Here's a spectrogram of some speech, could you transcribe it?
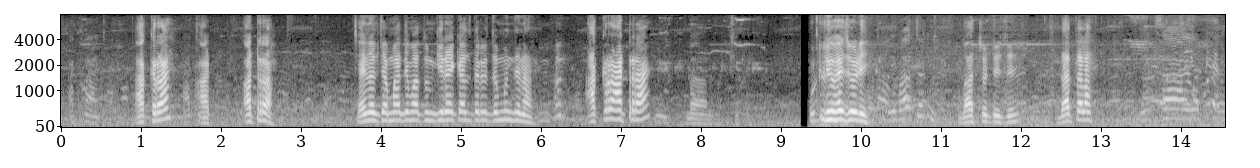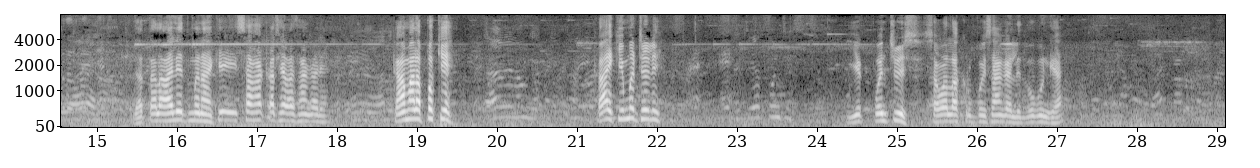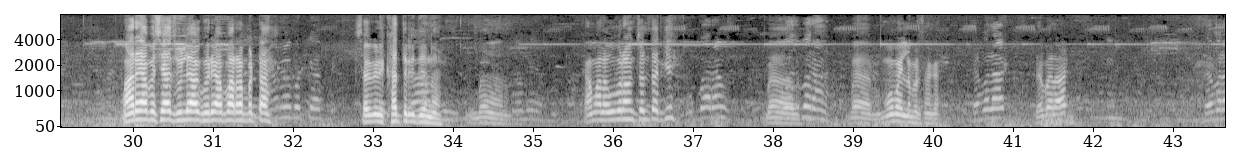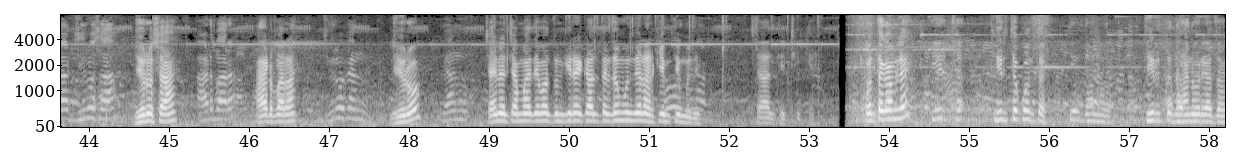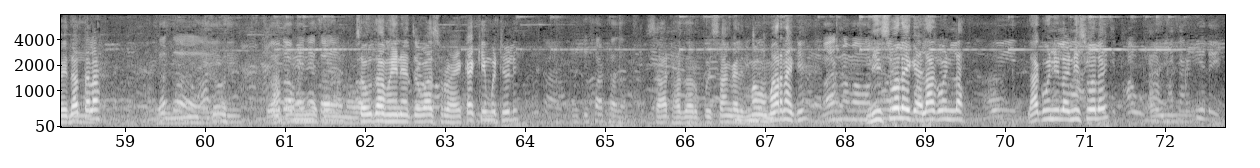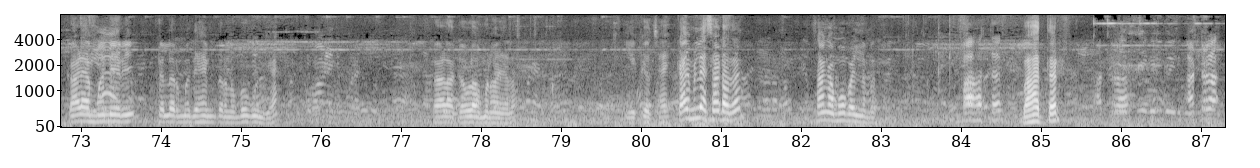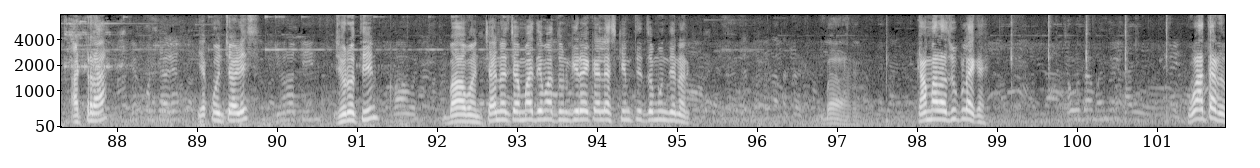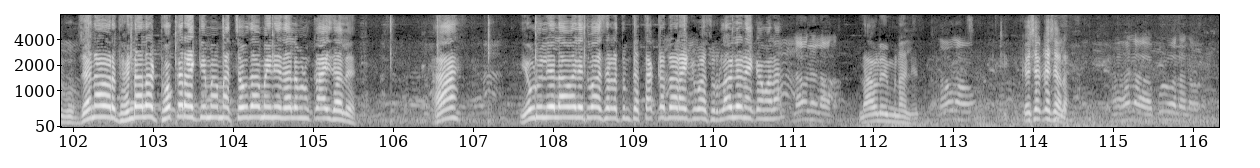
अकरा आठ अठरा. चॅनलच्या माध्यमातून गिरायकाल तर जमून देणार. अकरा अठरा. बरं ठीक आहे. कुठली होय जोडी? बाचोटीची दाताला? दाताला आलेत म्हणा की सहा कशाला सांगाल्या कामाला पक्के? काय किंमत ठेवली? एक पंचवीस. सव्वा लाख रुपये सांगायलेत बघून घ्या. माऱ्या बशा झुल्या घुऱ्या बारा पट्टा. सगळी खात्री देणार बर. कामाला उभं राहून चालतात की? बर. बर. मोबाईल नंबर सांगा. डबल आठ. डबल आठ. डबल आठ झिरो सहा. झिरो सहा. आठ बारा. आठ बारा. झिरो ब्याण्णव. झिरो. ब्याण्णव. चॅनलच्या माध्यमातून गिरायकाल तर जमून देणार किमतीमध्ये. चालते ठीक आहे. कोणतं कामले तीर्थ. तीर्थ कोणतं? तीर्थ धानोरा. तीर्थ धानोऱ्याचं आहे. दाताला? चौदा महिन्याचा वासरू आहे. काय किंमत ठेवली? साठ हजार. रुपये सांगाले मामा मार ना की. आहे काय लागवणीला? लागवणीला निसवल आहे? काळ्या मनेरी कलरमध्ये आहे मित्रांनो बघून घ्या. काळा गवळा म्हणा याला. एकच आहे. काय म्हणलं? साठ हजार? सांगा मोबाईल नंबर. बहात्तर. बहात्तर. अठरा. अठरा. अठरा. एकोणचाळीस. झिरो तीन. बावन्न चॅनलच्या माध्यमातून गिरायकाल्यास किमतीत जमून देणार. बर. कामाला झुपलाय काय? वाताड जनावर धंडाला ठोकर आहे की मामा? चौदा महिने झालं म्हणून काय झालं? हा एवढू ले लावालेत वासरा तुमचा ताकददार आहे की वासरू? लावले नाही का मला? लावला म्हणाले. हो. कशा कशाला?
